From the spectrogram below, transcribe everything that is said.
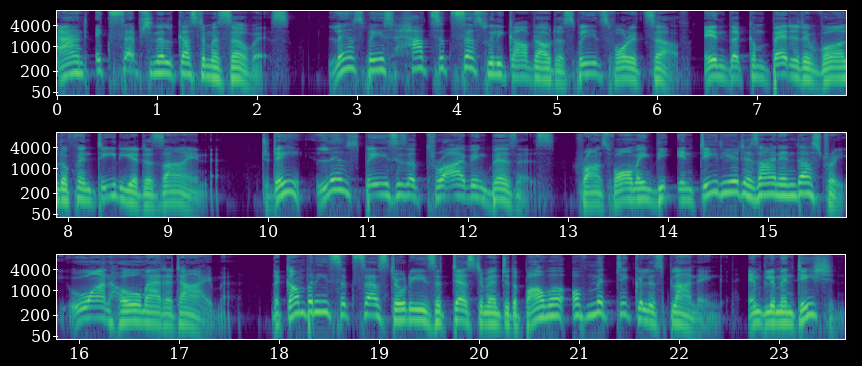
and exceptional customer service, Livspace had successfully carved out a space for itself in the competitive world of interior design. Today, Livspace is a thriving business transforming the interior design industry one home at a time. The company's success story is a testament to the power of meticulous planning, implementation,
